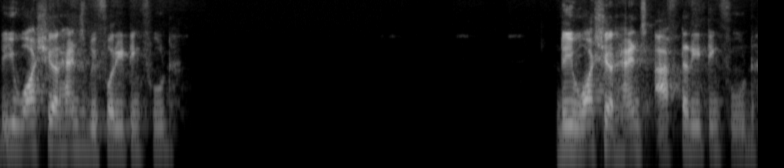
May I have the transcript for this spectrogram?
Do you wash your hands before eating food? Do you wash your hands after eating food?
